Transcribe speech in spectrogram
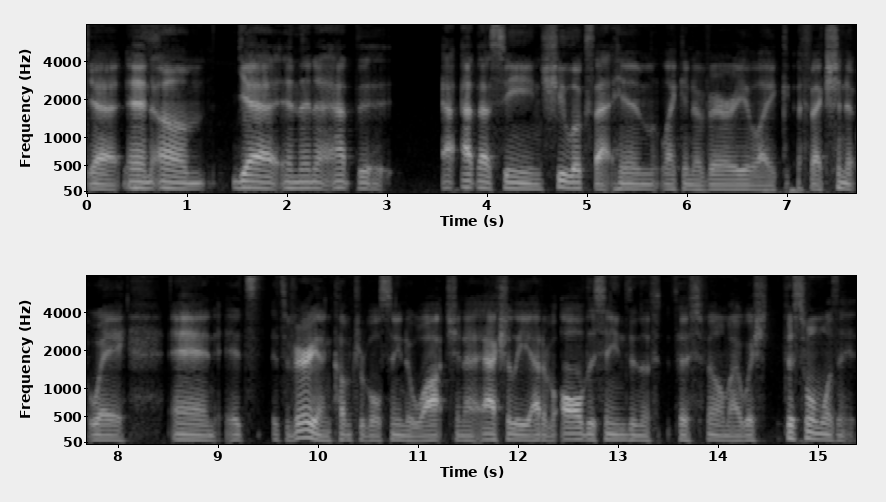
Yeah, and um, yeah, and then at the at, at that scene, she looks at him like in a very like affectionate way, and it's it's a very uncomfortable scene to watch. And I actually, out of all the scenes in the, this film, I wish this one wasn't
